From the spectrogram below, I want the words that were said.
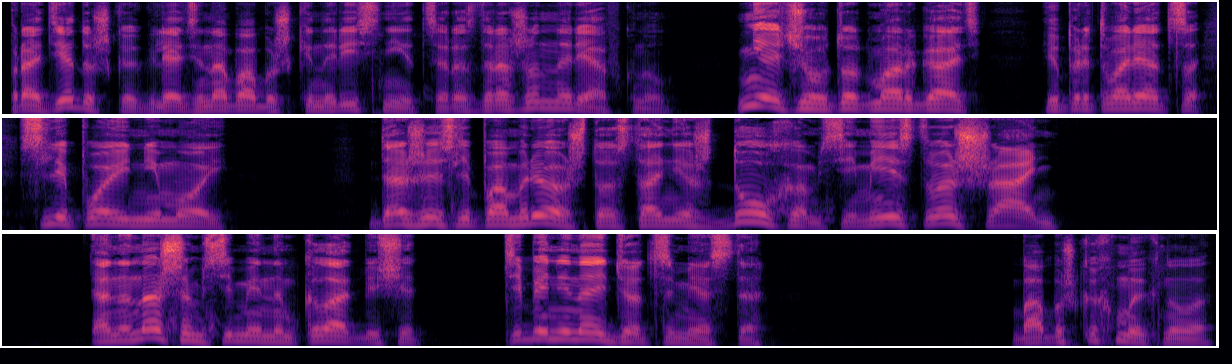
Прадедушка, глядя на бабушкины ресницы, раздраженно рявкнул. «Нечего тут моргать и притворяться слепой и немой. Даже если помрешь, то станешь духом семейства Шань. А на нашем семейном кладбище тебе не найдется места». Бабушка хмыкнула.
